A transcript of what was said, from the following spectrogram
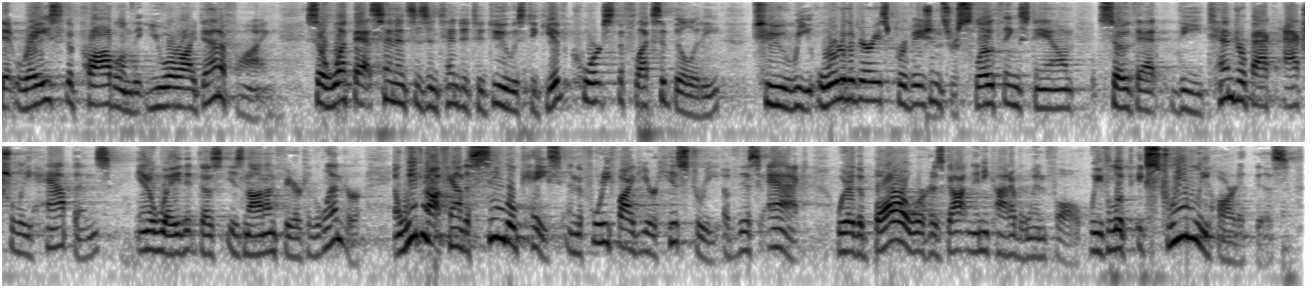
that raised the problem that you are identifying. So what that sentence is intended to do is to give courts the flexibility to reorder the various provisions or slow things down so that the tender back actually happens in a way that does, is not unfair to the lender. And we've not found a single case in the 45 year history of this act where the borrower has gotten any kind of a windfall. We've looked extremely hard at this.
